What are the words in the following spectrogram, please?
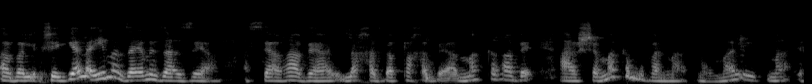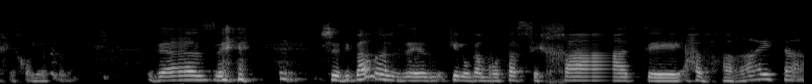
אבל כשהגיעה לאימא זה היה מזעזע. הסערה והלחץ והפחד ומה קרה, וההאשמה כמובן, מה את נורמלית? מה, איך יכול להיות כזה? ואז כשדיברנו על זה, אז כאילו גם רוצה שיחת אה, הבהרה איתה,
